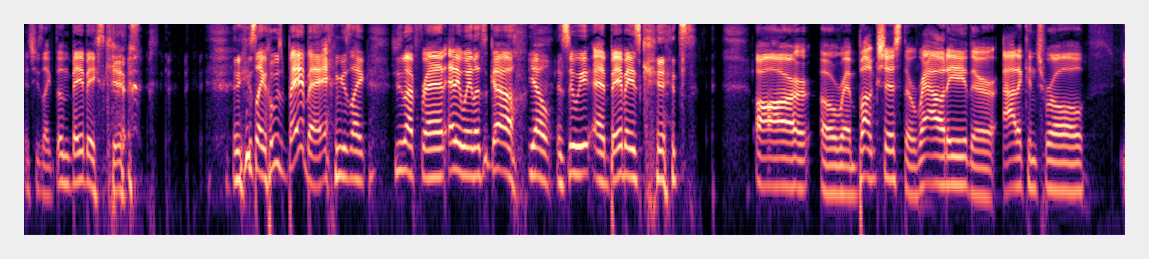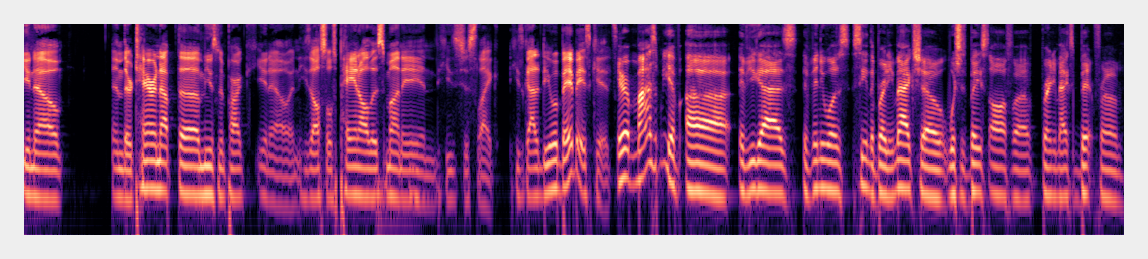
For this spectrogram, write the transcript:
And she's like them bebe's kids. And he's like who's bebe? And he's like she's my friend. Anyway let's go. Yo. and so we and Bebe's kids are uh, rambunctious, they're rowdy, they're out of control, you know, and they're tearing up the amusement park, you know, and he's also paying all this money and he's just like he's got to deal with Bebe's kids. It reminds me of uh, if you guys, if anyone's seen the Bernie Mac show, which is based off of Bernie Mac's bit from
